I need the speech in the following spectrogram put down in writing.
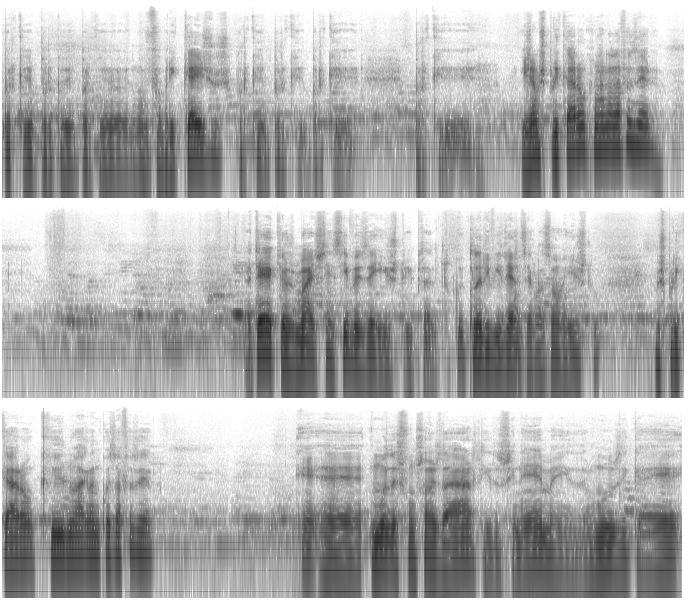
porque, porque, porque não fabrico queijos, porque, porque, porque, porque... E já me explicaram que não há nada a fazer. Até aqueles mais sensíveis a isto, e portanto clarividentes em relação a isto, me explicaram que não há grande coisa a fazer. É, é, uma das funções da arte e do cinema e da música é,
